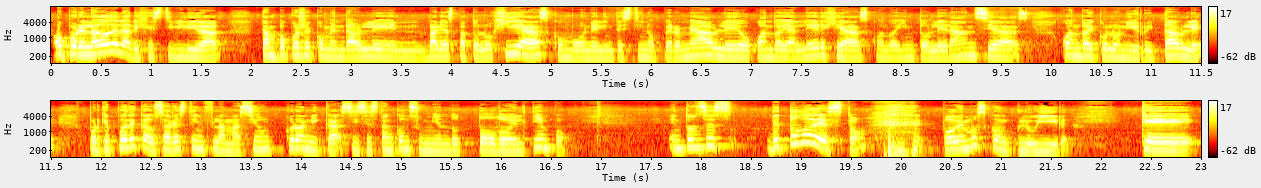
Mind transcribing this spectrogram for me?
O por el lado de la digestibilidad, tampoco es recomendable en varias patologías como en el intestino permeable o cuando hay alergias, cuando hay intolerancias, cuando hay colon irritable, porque puede causar esta inflamación crónica si se están consumiendo todo el tiempo. Entonces, de todo esto podemos concluir que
